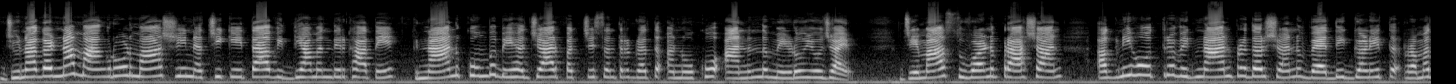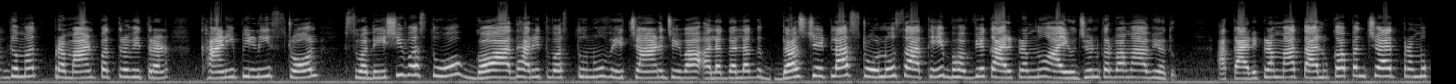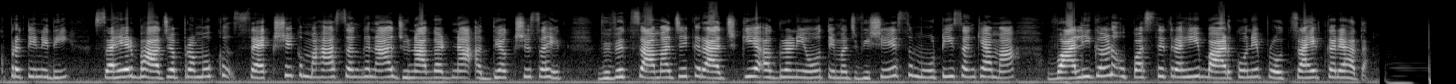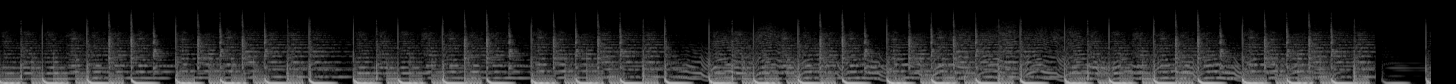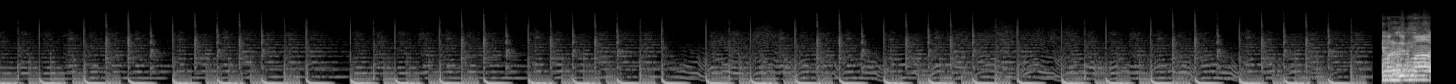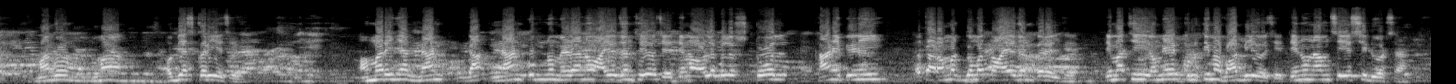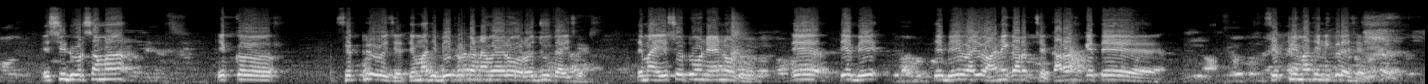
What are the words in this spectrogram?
જૂનાગઢના માંગરોળમાં શ્રી નચિકેતા વિદ્યા મંદિર ખાતે જ્ઞાન કુંભ બે હજાર પચીસ અંતર્ગત અનોખો આનંદ મેળો યોજાયો, જેમાં સુવર્ણ પ્રાશાન, અગ્નિહોત્ર વિજ્ઞાન પ્રદર્શન, વૈદિક ગણિત, રમતગમત, પ્રમાણપત્ર વિતરણ, ખાણીપીણી સ્ટોલ, સ્વદેશી વસ્તુઓ, ગ આધારિત વસ્તુનું વેચાણ જેવા અલગ અલગ દસ જેટલા સ્ટોલો સાથે ભવ્ય કાર્યક્રમનું આયોજન કરવામાં આવ્યું હતું. આ કાર્યક્રમમાં તાલુકા પંચાયત પ્રમુખ પ્રતિનિધિ, શહેર ભાજપ પ્રમુખ, શૈક્ષિક મહાસંઘના જૂનાગઢના અધ્યક્ષ સહિત વિવિધ સામાજિક રાજકીય અગ્રણીઓ તેમજ વિશેષ મોટી સંખ્યામાં વાલીગણ ઉપસ્થિત રહી બાળકોને પ્રોત્સાહિત કર્યા હતા. મંદિરમાં માંગરોળમાં અભ્યાસ કરીએ છીએ. અમારે ત્યાં જ્ઞાન જ્ઞાનકુંભનો જ્ઞાન કુંભનો મેળાનો આયોજન થયો છે. તેમાં અલગ અલગ સ્ટોલ, ખાણીપીણી તથા રમત ગમતનું આયોજન કરેલ છે. તેમાંથી અમે એક કૃતિમાં ભાગ લીધો છે. તેનું નામ છે એસિડ વર્ષા. એસિડ વર્ષામાં એક ફેક્ટરી હોય છે. તેમાંથી બે પ્રકારના વાયરો રજૂ થાય છે. તેમાં એસો ટુ અને એનો ટુ. તે તે બે તે બે વાયુ હાનિકારક છે, કારણ કે તે ફેક્ટરીમાંથી નીકળે છે.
